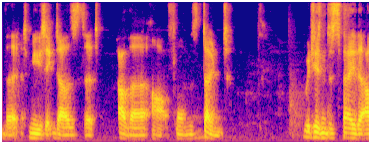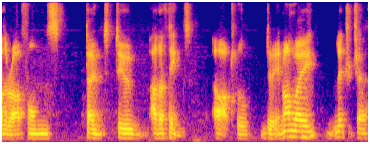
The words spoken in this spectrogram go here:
that music does that other art forms don't. Which isn't to say that other art forms don't do other things. Art will do it in one way, literature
